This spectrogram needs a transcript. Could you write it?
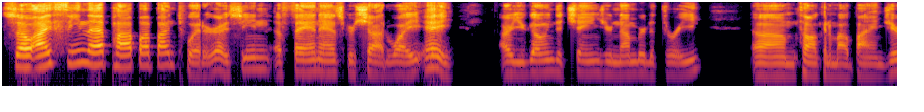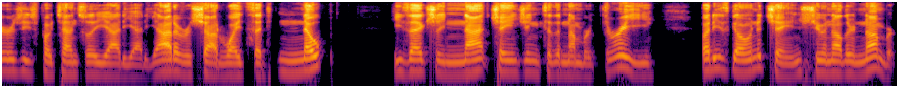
So I've seen that pop up on Twitter. I've seen a fan ask Rashad White, "Hey, are you going to change your number to three? Um, talking about buying jerseys potentially, yada yada yada. Rashad White said, "Nope, he's actually not changing to the number three, but he's going to change to another number."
